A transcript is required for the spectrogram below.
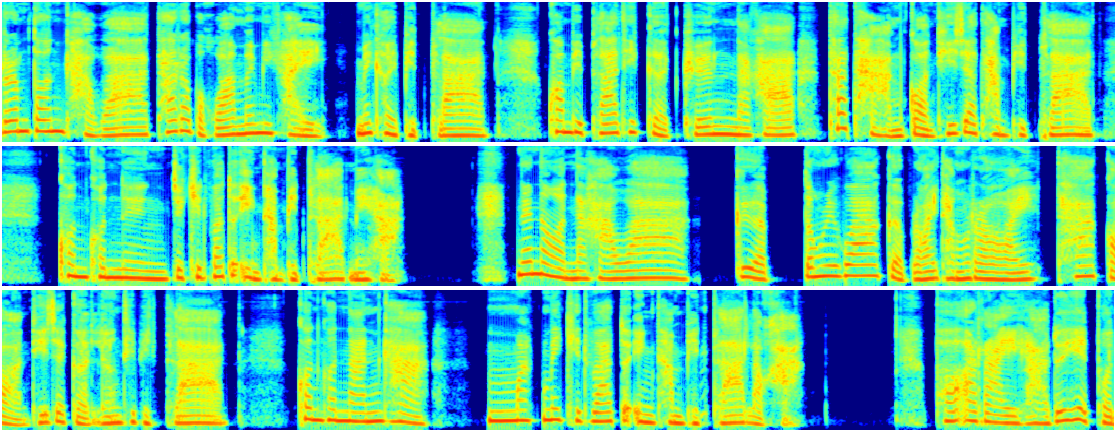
เริ่มต้นค่ะว่า ถ้าเราบอกว่าไม่มีใครไม่เคยผิดพลาด ความผิดพลาดที่เกิดขึ้นนะคะ ถ้าถามก่อนที่จะทำผิดพลาด คนคนหนึ่งจะคิดว่าตัวเองทำผิดพลาดไหมคะแน่นอนนะคะว่าเกือบต้องเรียกว่าเกือบร้อยทั้งร้อย ถ้าก่อนที่จะเกิดเรื่องที่ผิดพลาด คนคนนั้นค่ะ มักไม่คิดว่าตัวเองทำผิดพลาดหรอกค่ะ เพราะอะไรคะด้วยเหตุผล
